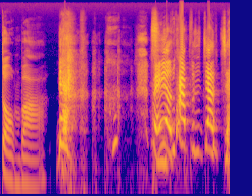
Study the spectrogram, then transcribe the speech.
懂吧？没有，他不是这样讲。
